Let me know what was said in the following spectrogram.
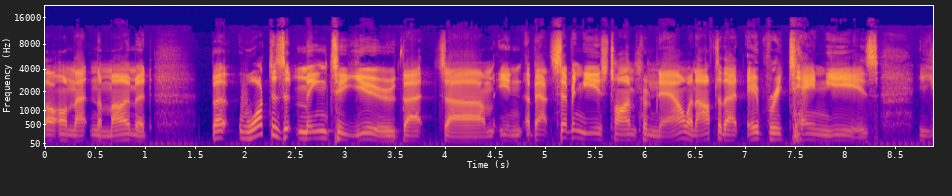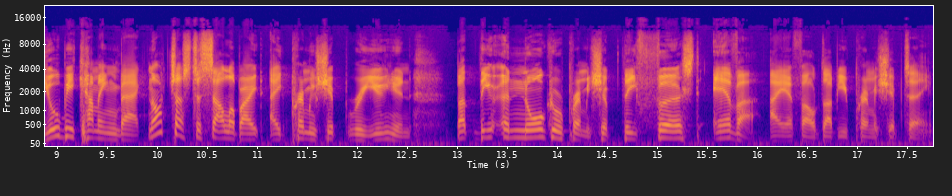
uh, on that in a moment. But what does it mean to you that um, in about seven years' time from now, and after that, every 10 years, you'll be coming back not just to celebrate a premiership reunion, but the inaugural premiership, the first ever AFLW premiership team?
